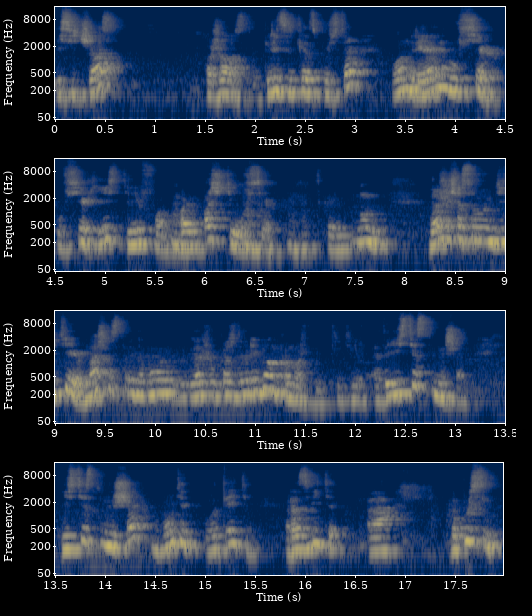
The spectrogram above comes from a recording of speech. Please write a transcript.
И сейчас, пожалуйста, 30 лет спустя, он реально у всех. У всех есть телефон. Почти у всех скажем, ну, даже сейчас у детей, в нашей стране, ну, даже у каждого ребенка может быть телефон. Это естественный шаг. Естественный шаг будет вот этим, развитие. А, допустим,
